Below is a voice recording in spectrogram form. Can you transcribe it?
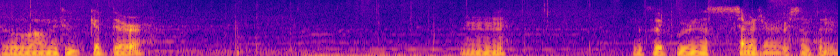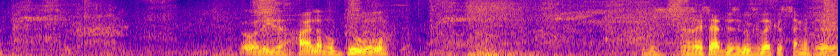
that will allow me to get there. Hmm. Looks like we're in a cemetery or something. Oh, these a high level ghoul. As I said, this looks like a cemetery.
